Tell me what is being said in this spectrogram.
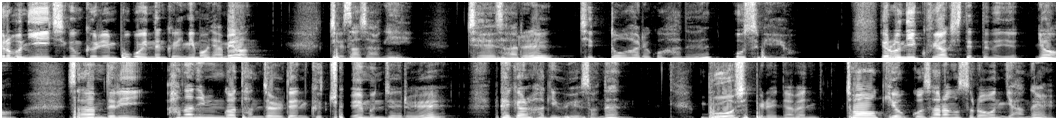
여러분, 이 지금 그림 보고 있는 그림이 뭐냐면, 제사장이 제사를 집도하려고 하는 모습이에요. 여러분, 이 구약시대 때는요, 사람들이 하나님과 단절된 그 죄의 문제를 해결하기 위해서는 무엇이 필요했냐면, 저 귀엽고 사랑스러운 양을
